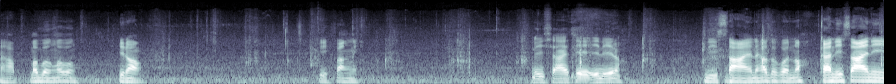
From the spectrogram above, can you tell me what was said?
นะครับมาเบิ่งมาเบิ่งพี่น้องดีฟังนี่ ดีไซน์เท่ดีเนาะดีไซน์นะครับทุกคนเนาะการดีไซน์นี่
